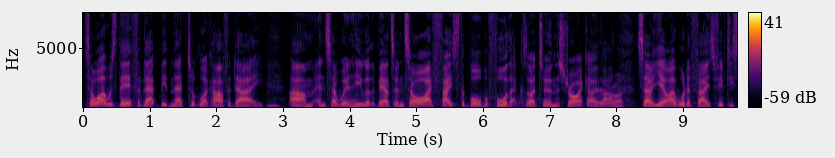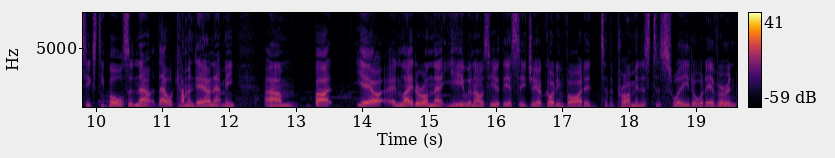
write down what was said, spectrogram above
So I was there for that bit, and that took like half a day. Um, and so when he got the bouncer, and so I faced the ball before that because I turned the strike over. right. So yeah, I would have faced 50, 60 balls, and they, they were coming down at me. Um, but yeah, and later on that year, when I was here at the SCG, I got invited to the Prime Minister's suite or whatever, and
